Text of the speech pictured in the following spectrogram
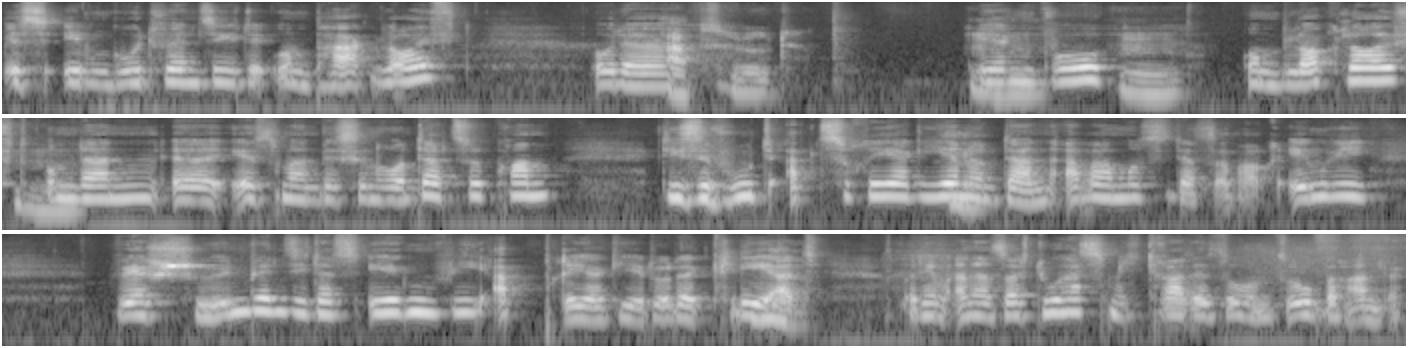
ist eben gut, wenn sie um den Park läuft oder Absolut. Mhm. irgendwo um den Block läuft, um dann äh, erstmal ein bisschen runterzukommen, diese Wut abzureagieren Ja. und dann aber muss sie das aber auch irgendwie, wäre schön, wenn sie das irgendwie abreagiert oder klärt. Und dem anderen sagt, du hast mich gerade so und so behandelt.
